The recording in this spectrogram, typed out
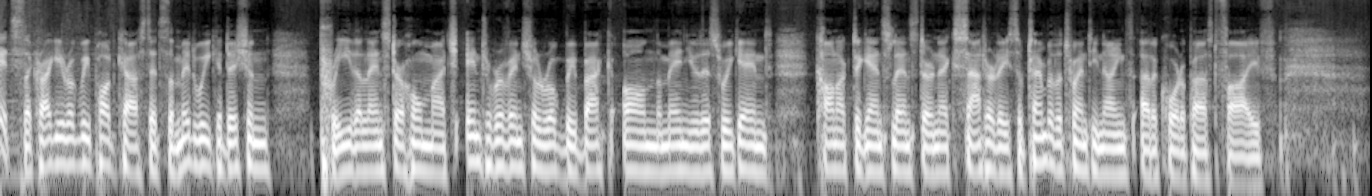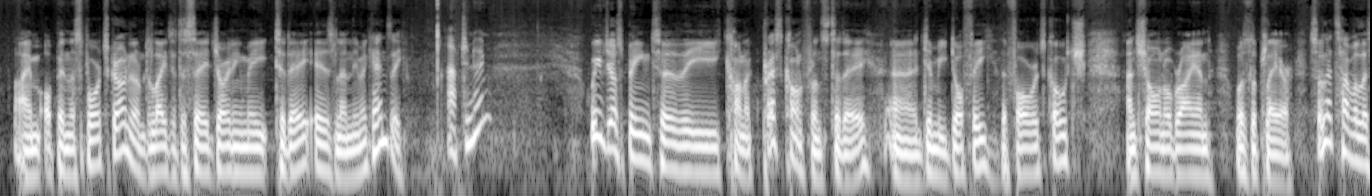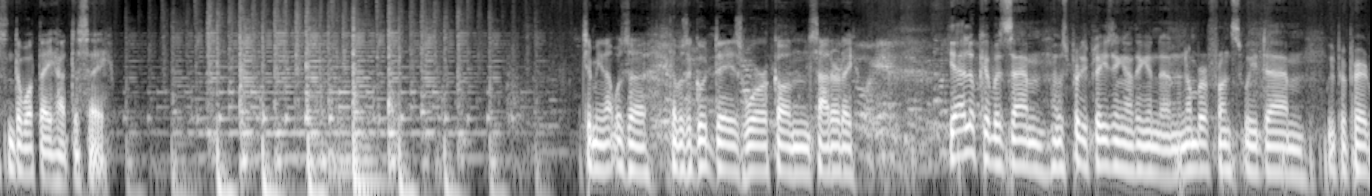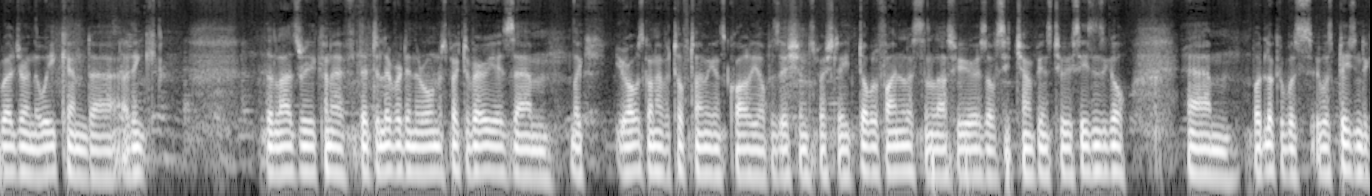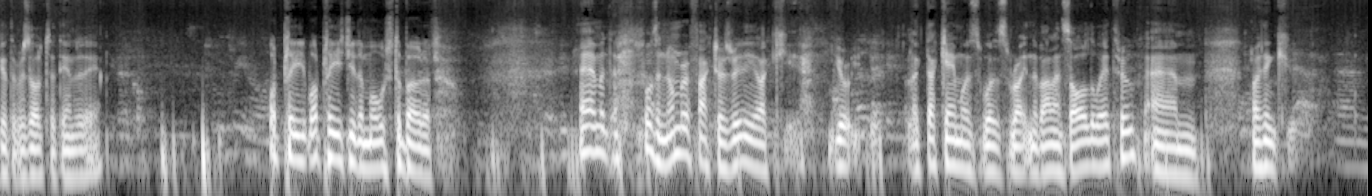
It's the Craggy Rugby Podcast. It's the midweek edition, pre the Leinster home match. Interprovincial rugby back on the menu this weekend. Connacht against Leinster next Saturday, September the 29th at a quarter past five. I'm up in the sports ground and I'm delighted to say joining me today is Linley McKenzie. Afternoon. We've just been to the Connacht press conference today. Uh, Jimmy Duffy, the forwards coach, and Sean O'Brien was the player. So let's have a listen to what they had to say. Jimmy, that was a that was a good day's work on Saturday. Yeah, look, it was um, it was pretty pleasing. I think in, in a number of fronts we'd um, we prepared well during the week, and uh, I think the lads really kind of they delivered in their own respective areas. Um, like you're always going to have a tough time against quality opposition, especially double finalists in the last few years. Obviously, champions two seasons ago. Um, but look, it was it was pleasing to get the result at the end of the day. What pleased what pleased you the most about it? Um, I suppose a number of factors really. Like like that game was was right in the balance all the way through. Um, I think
